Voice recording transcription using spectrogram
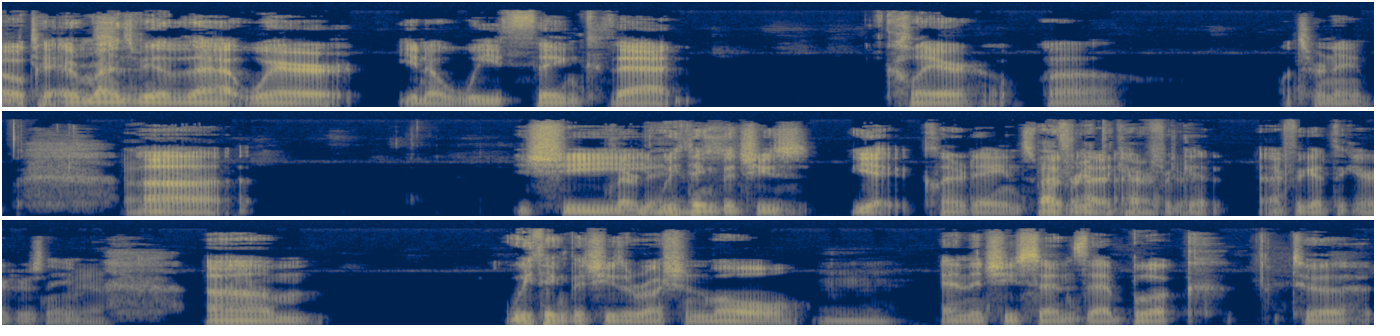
Oh, okay, it reminds me of that where you know we think that Claire, uh, what's her name? Uh, Uh, she we think that she's yeah Claire Danes. I but forget the I character. forget I forget the character's name. Yeah. Um, we think that she's a Russian mole, Mm, and then she sends that book to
